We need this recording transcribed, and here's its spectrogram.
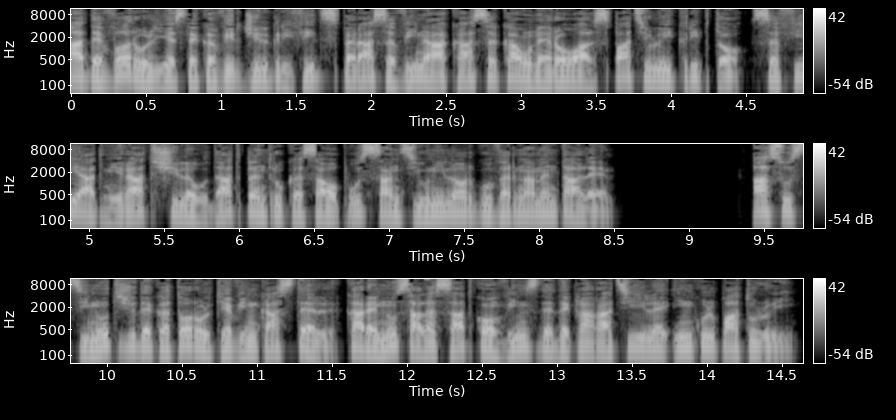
Adevărul este că Virgil Griffith spera să vină acasă ca un erou al spațiului cripto, să fie admirat și lăudat pentru că s-a opus sancțiunilor guvernamentale. A susținut judecătorul Kevin Castell, care nu s-a lăsat convins de declarațiile inculpatului.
